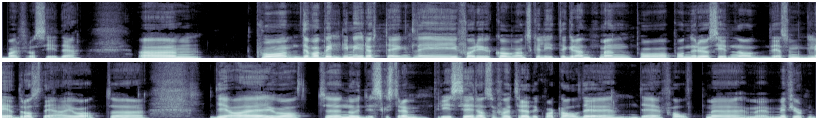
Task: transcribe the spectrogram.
bare for å si det. Um, på, det var veldig mye rødt egentlig i forrige uke, og ganske lite grønt. Men på, på den røde siden, og det som gleder oss, det er jo at uh, det er jo at uh, nordiske strømpriser, altså for tredje kvartal, det, det falt med, med, med 14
